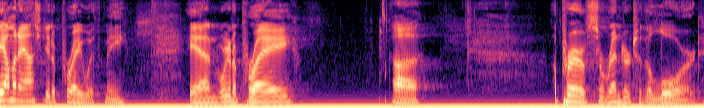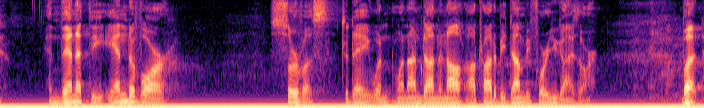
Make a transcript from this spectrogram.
Hey, I'm going to ask you to pray with me. And we're going to pray uh, a prayer of surrender to the Lord. And then at the end of our service today, when, when I'm done, and I'll, I'll try to be done before you guys are, but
